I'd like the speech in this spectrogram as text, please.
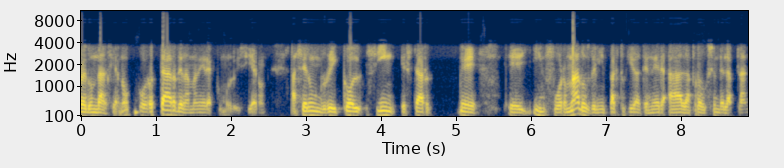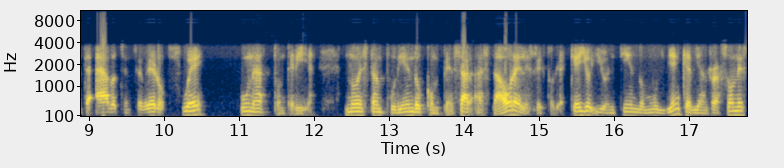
redundancia, ¿no? Cortar de la manera como lo hicieron, hacer un recall sin estar eh, eh, informados del impacto que iba a tener a la producción de la planta Abbott en febrero fue una tontería. No están pudiendo compensar hasta ahora el efecto de aquello. Yo entiendo muy bien que habían razones,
